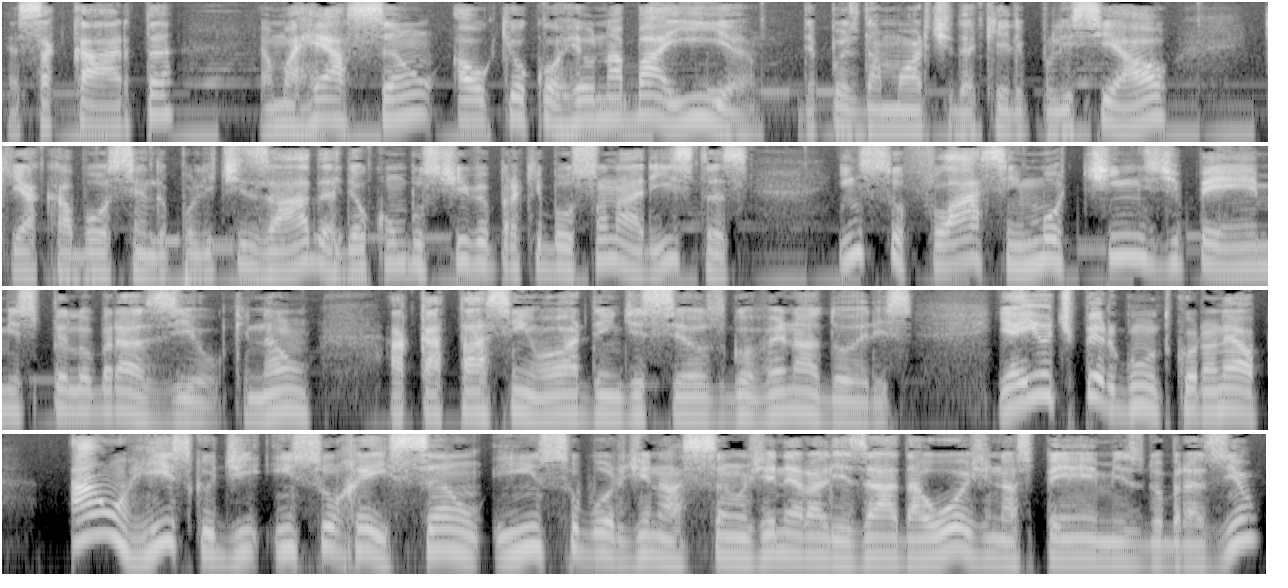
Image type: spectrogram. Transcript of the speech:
Essa carta é uma reação ao que ocorreu na Bahia depois da morte daquele policial que acabou sendo politizada e deu combustível para que bolsonaristas insuflassem motins de PMs pelo Brasil, que não acatassem ordem de seus governadores. E aí eu te pergunto, coronel, há um risco de insurreição e insubordinação generalizada hoje nas PMs do Brasil?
